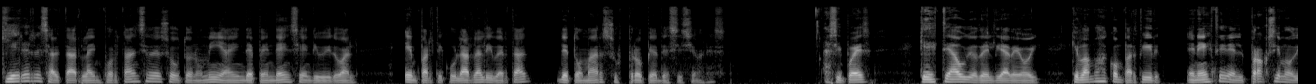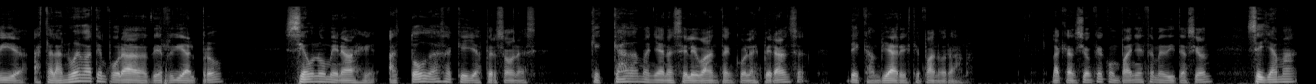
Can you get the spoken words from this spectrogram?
quiere resaltar la importancia de su autonomía e independencia individual, en particular la libertad de tomar sus propias decisiones. Así pues, que este audio del día de hoy que vamos a compartir en este y en el próximo día hasta la nueva temporada de Real Pro sea un homenaje a todas aquellas personas que cada mañana se levantan con la esperanza de cambiar este panorama. La canción que acompaña esta meditación se llama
